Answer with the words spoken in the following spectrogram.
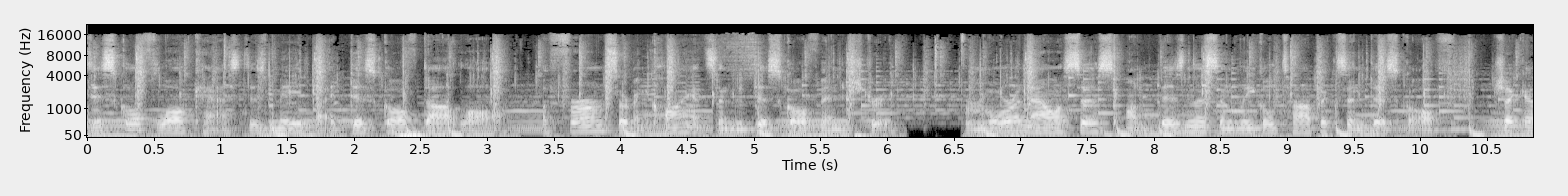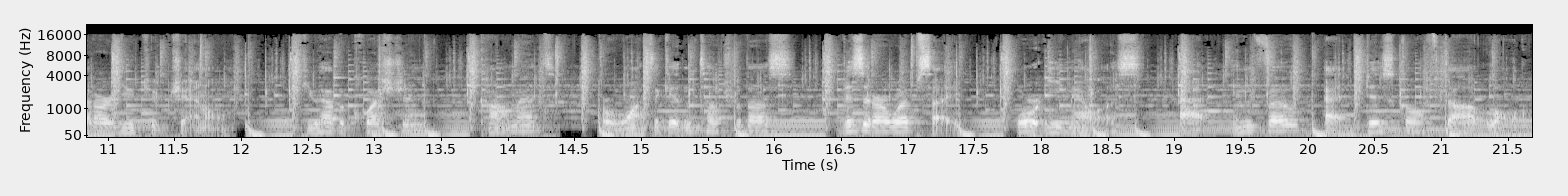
Disc Golf Lawcast is made by discgolf.law, a firm serving clients in the disc golf industry. For more analysis on business and legal topics in disc golf, check out our YouTube channel. If you have a question, comment, or want to get in touch with us, visit our website or email us at info at discgolf.law.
